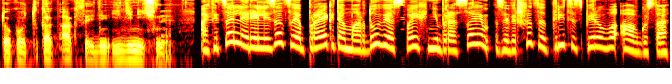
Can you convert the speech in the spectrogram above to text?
только вот как акция единичная. Официальная реализация проекта «Мордовия. Своих не бросаем» завершится 31 августа.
